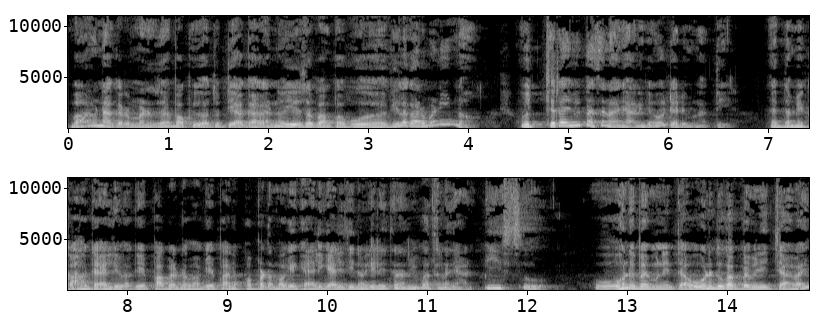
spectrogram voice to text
භාවනා කරමනස පපුව වතු ටිකක් ගහ ගන්නවා ඊයසපම් පපුව කියලා කරබන ඉන්නවා. ඔච්චරයි විපස්සනා ඥාන කියන ඔය ටෙඩි මොනක් තියෙන්නේ. නැත්නම් මේ කහ කෑලි වගේ පකඩ වගේ පපඩ වගේ කෑලි කෑලි තියෙනවා කියලා හිතන විපස්සනා ඥාන. පිස්සු. ඕනේ පැමිණිච්ච ඕනේ දුකක් පැමිණිච්චාවයි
